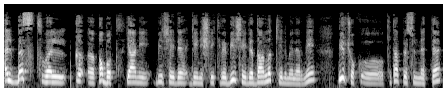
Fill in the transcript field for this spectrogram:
el-best vel kabıt yani bir şeyde genişlik ve bir şeyde darlık kelimelerini birçok e, kitap ve sünnette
